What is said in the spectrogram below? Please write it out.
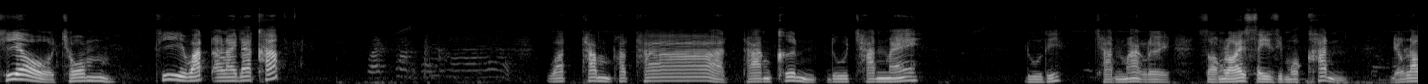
เที่ยวชมที่วัดอะไรนะครับวัดถ้ำพระธาตุวัดถ้ำพระธาตุทางขึ้นดูชันไหม ดูที่ชันมากเลย 246 ขั้น เดี๋ยวเรา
